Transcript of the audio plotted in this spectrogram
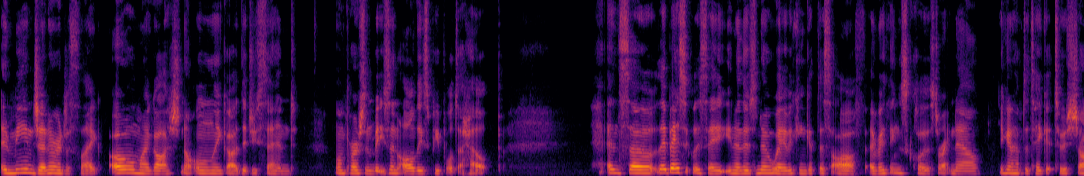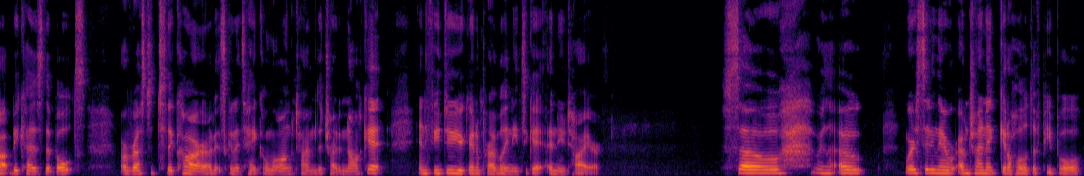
And me and Jenna are just like, oh my gosh, not only God did you send one person, but you send all these people to help. And so they basically say, you know, there's no way we can get this off. Everything's closed right now. You're going to have to take it to a shop because the bolts are rusted to the car and it's going to take a long time to try to knock it. And if you do, you're going to probably need to get a new tire. So we're like, oh, we're sitting there. I'm trying to get a hold of people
